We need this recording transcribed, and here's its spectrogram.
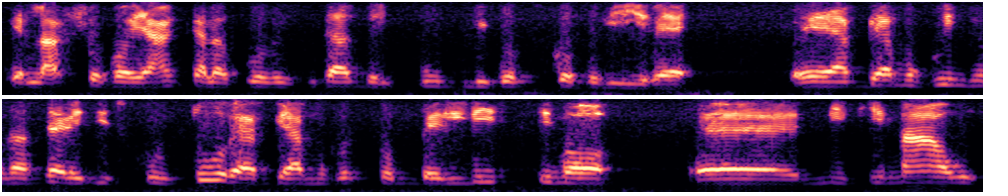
che lascio poi anche alla curiosità del pubblico scoprire. Eh, abbiamo quindi una serie di sculture, abbiamo questo bellissimo eh, Mickey Mouse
